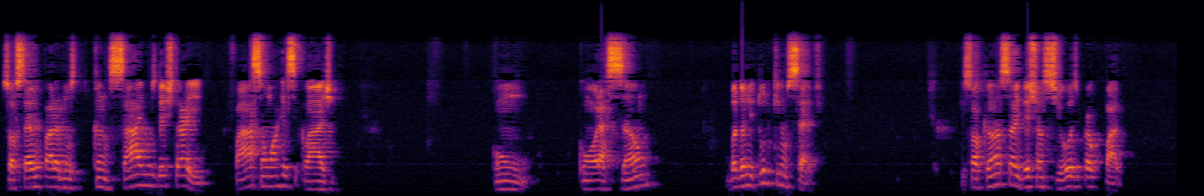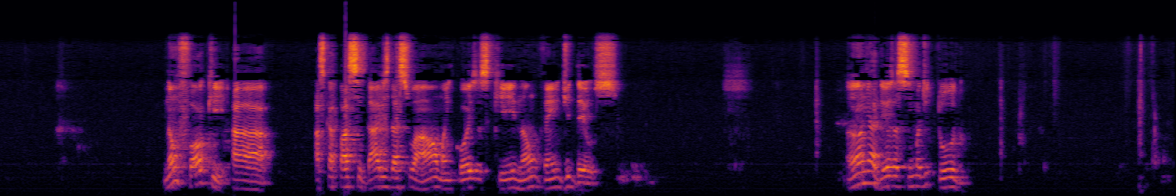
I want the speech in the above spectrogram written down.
Só serve para nos cansar e nos distrair. Façam uma reciclagem com, com oração. Abandone tudo que não serve. Que só cansa e deixa ansioso e preocupado. Não foque a, as capacidades da sua alma em coisas que não vêm de Deus. Ame a Deus acima de tudo.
